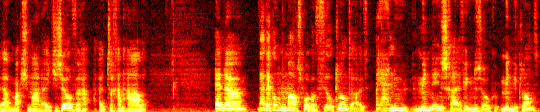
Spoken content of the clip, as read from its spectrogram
ja, maximaal uit jezelf uit te gaan halen. En nou, daar komen normaal gesproken veel klanten uit. Maar ja, nu minder inschrijvingen, dus ook minder klanten.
